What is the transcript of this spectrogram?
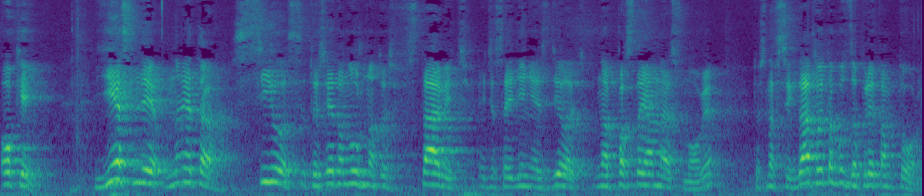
Окей. Если это сила, то есть это нужно то есть, вставить эти соединения, сделать на постоянной основе, то есть навсегда, то это будет запретом Торы.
